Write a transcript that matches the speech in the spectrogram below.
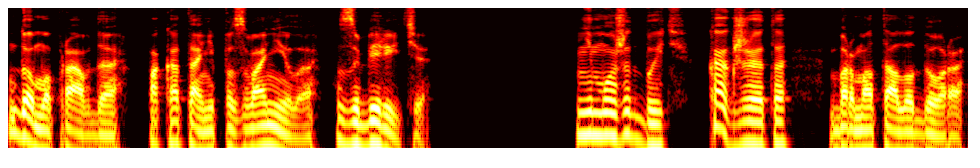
Дома, правда, пока та не позвонила. Заберите». «Не может быть. Как же это?» — бормотала Дора.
